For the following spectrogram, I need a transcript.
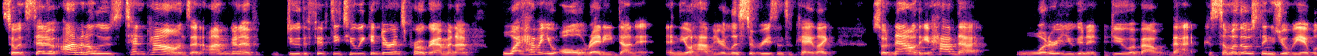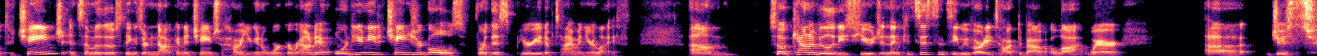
So instead of I'm going to lose 10 pounds and I'm going to do the 52 week endurance program and I'm why haven't you already done it? And you'll have your list of reasons. Okay, like so now that you have that, what are you going to do about that? Because some of those things you'll be able to change, and some of those things are not going to change. So, how are you going to work around it? Or do you need to change your goals for this period of time in your life? Um, so, accountability is huge. And then consistency, we've already talked about a lot, where uh, just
